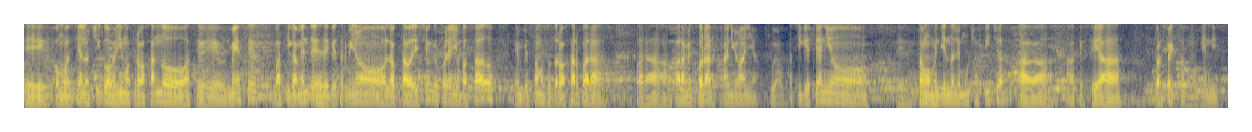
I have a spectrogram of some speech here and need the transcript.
eh, como decían los chicos, venimos trabajando hace meses, básicamente desde que terminó la octava edición, que fue el año pasado, empezamos a trabajar para, para, para mejorar año a año. Claro. Así que este año eh, estamos metiéndole muchas fichas a, a que sea perfecto, como quien dice.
